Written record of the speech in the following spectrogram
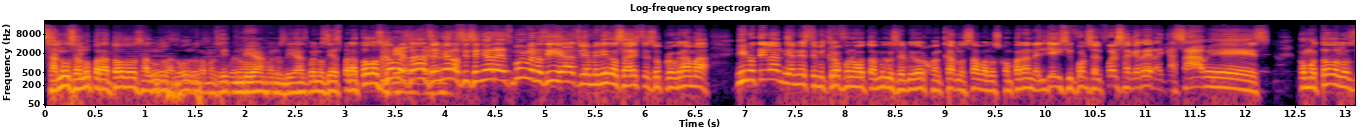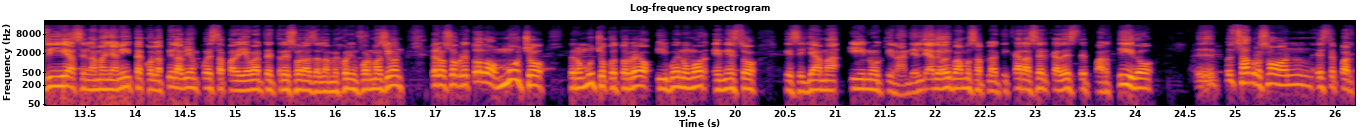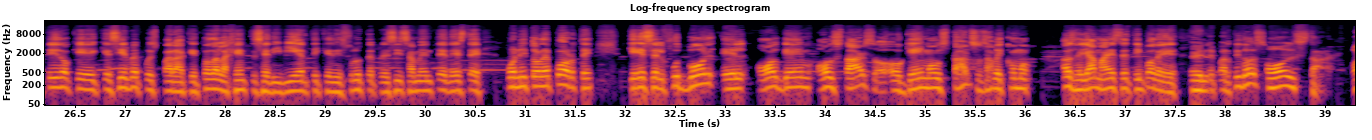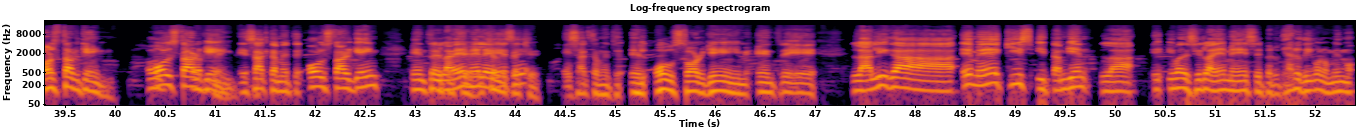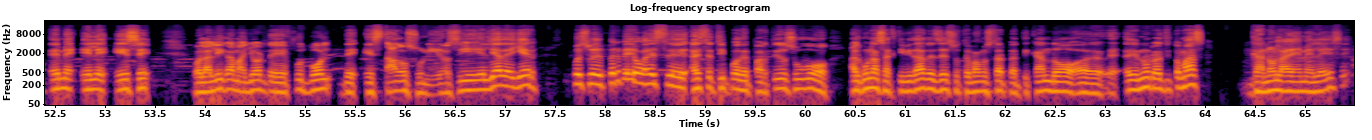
Salud, salud para todos. Salud, salud, Ramoncito. Buen día. Buenos días, buenos días para todos. ¿Cómo están, señoras y señores? Muy buenos días. Bienvenidos a este su programa Inutilandia. En este micrófono, tu amigo y servidor Juan Carlos Ábalos comparan el JC Force, el Fuerza Guerrera, ya sabes. Como todos los días, en la mañanita, con la pila bien puesta para llevarte tres horas de la mejor información, pero sobre todo mucho, pero mucho cotorreo y buen humor en esto que se llama Inutilandia. El día de hoy vamos a platicar acerca de este partido eh, pues sabrosón este partido que, que, sirve pues para que toda la gente se divierte y que disfrute precisamente de este bonito deporte que es el fútbol, el All Game All Stars o, o Game All Stars, o sabe cómo, se llama este tipo de, el de partidos? All Star. All Star Game. All, All Star, Star Game. Game. exactamente. All Star Game entre la caché, MLS, exactamente, el All Star Game entre la Liga MX y también la, iba a decir la MS, pero diario digo lo mismo, MLS o la Liga Mayor de Fútbol de Estados Unidos. Y el día de ayer, pues preveo a este, a este tipo de partidos, hubo algunas actividades, de eso te vamos a estar platicando uh, en un ratito más. Ganó la MLS,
